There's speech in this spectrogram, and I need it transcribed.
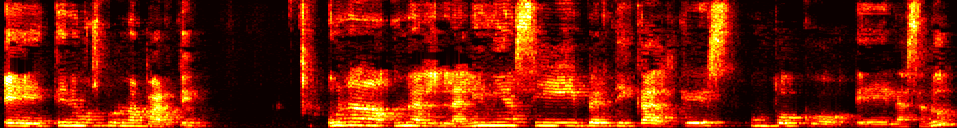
eh, tenemos por una parte una, una, la línea así vertical que es un poco eh, la salud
